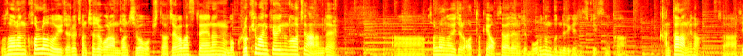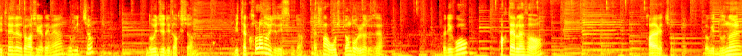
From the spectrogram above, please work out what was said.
우선은 컬러 노이즈를 전체적으로 한번 지워봅시다. 제가 봤을 때는 뭐 그렇게 많이 껴있는 것 같진 않은데 어, 컬러 노이즈를 어떻게 없애야 되는지 모르는 분들이 계실 수도 있으니까 간단합니다. 자 디테일에 들어가시게 되면 여기 있죠? noise reduction 밑에 컬러 노이즈도 있습니다. 대충 한 50 정도 올려주세요. 그리고 확대를 해서 가야겠죠. 여기 눈을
